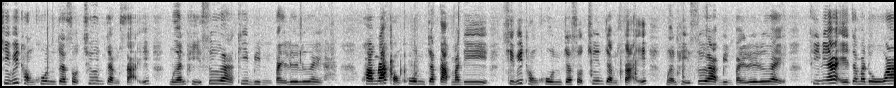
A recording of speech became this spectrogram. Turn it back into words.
ชีวิตของคุณจะสดชื่นแจ่มใส เหมือนผีเสื้อที่บินไปเรื่อยๆค่ะความรักของคุณจะกลับมาดี ชีวิตของคุณจะสดชื่นแจ่มใส เหมือนผีเสื้อบินไปเรื่อยๆ ทีเนี้ยเอจะมาดูว่า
